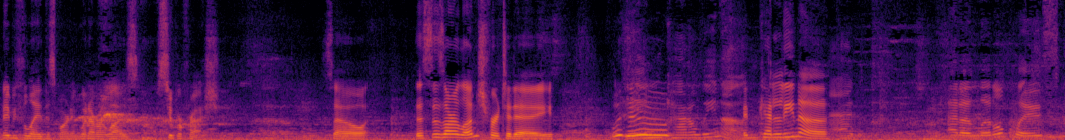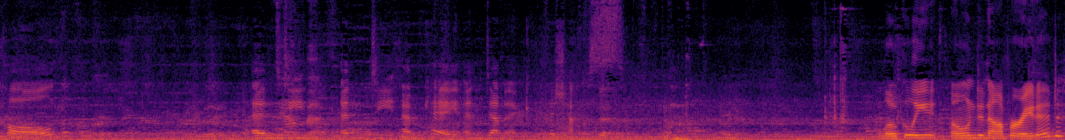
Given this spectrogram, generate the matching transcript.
Maybe filleted this morning, whatever it was. Super fresh. So, this is our lunch for today. in Catalina. In Catalina, At at a little place called ND, Endemic. NDMK, Endemic Fish House. Locally owned and operated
